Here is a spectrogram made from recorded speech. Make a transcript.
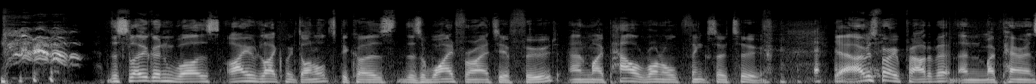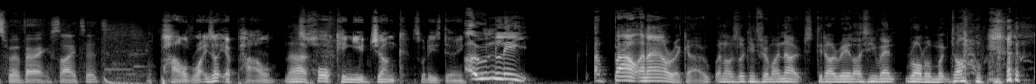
The slogan was I like McDonald's because there's a wide variety of food, and my pal Ronald thinks so too. yeah, I was very proud of it, and my parents were very excited. Pal, right? He's not your pal. No. He's hawking you junk. That's what he's doing. Only about an hour ago, when I was looking through my notes, did I realise he meant Ronald McDonald.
